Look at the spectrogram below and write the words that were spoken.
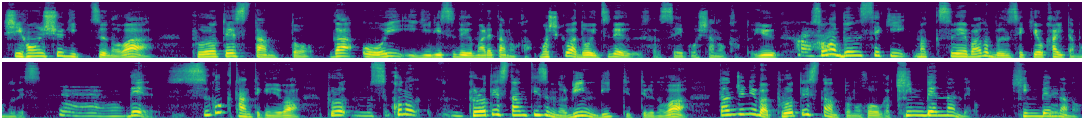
資本主義っつうのは、プロテスタントが多いイギリスで生まれたのか、もしくはドイツで成功したのかという、はいはいその分析、マックス・ウェーバーの分析を書いたものです。うんうんうん。で、すごく端的に言えば、プロ、このプロテスタンティズムの倫理って言ってるのは、単純に言えばプロテスタントの方が勤勉なんだよ。勤勉なの。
